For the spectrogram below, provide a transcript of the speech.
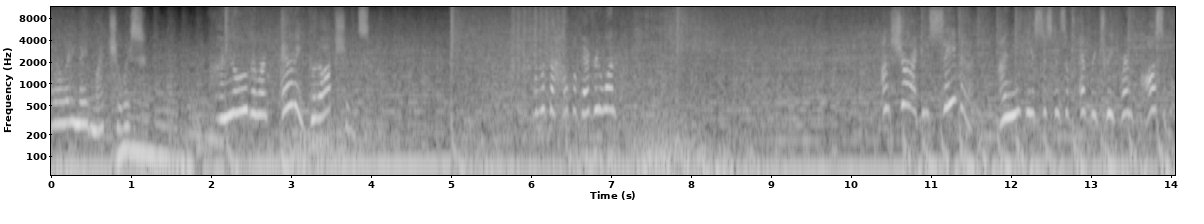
I already made my choice. I know there aren't any good options. With the help of everyone, I'm sure I can save her. I need the assistance of every tree friend possible.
